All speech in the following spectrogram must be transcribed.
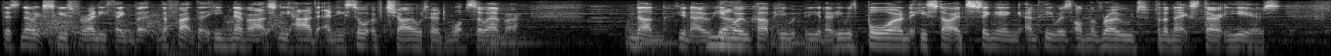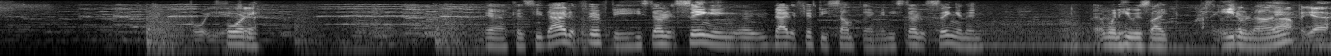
there's no excuse for anything, but the fact that he never actually had any sort of childhood whatsoever. None. You know, he None. woke up. He, you know, he was born. He started singing, and he was on the road for the next thirty years. Forty years. 40. yeah. Yeah, because he died at 50. He started singing, or he died at 50 something, and he started singing in, uh, when he was like I it was eight or nine. that, but yeah.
